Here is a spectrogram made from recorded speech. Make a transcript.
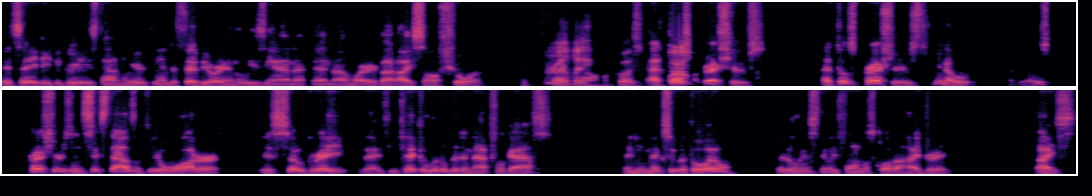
It's 80 degrees down here at the end of February in Louisiana, and I'm worried about ice offshore. Really? Right now because at those Wow. pressures, at those pressures, you know, those pressures in 6,000 feet of water is so great that if you take a little bit of natural gas and you mix it with oil, it'll instantly form what's called a hydrate ice.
